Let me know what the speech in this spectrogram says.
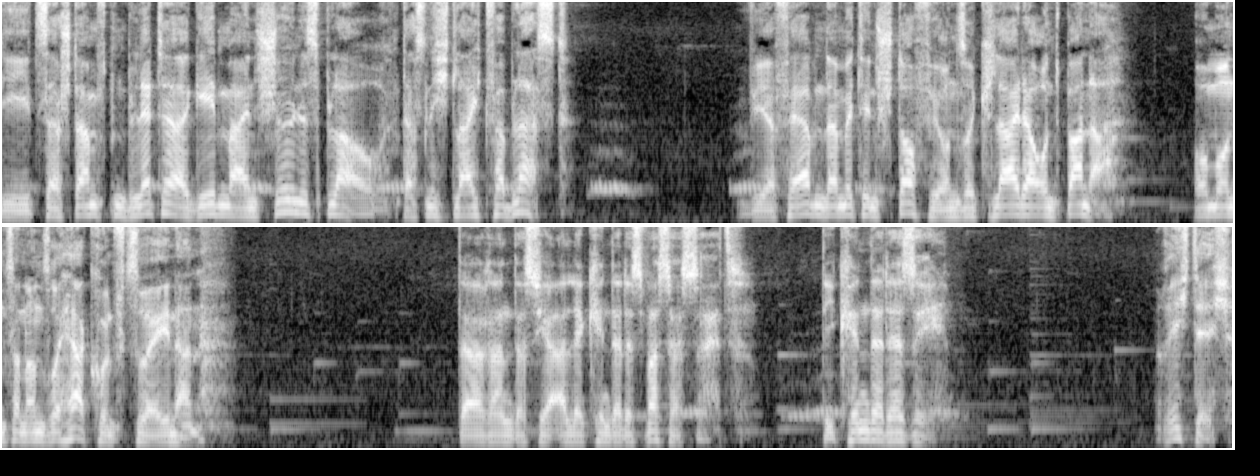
Die zerstampften Blätter ergeben ein schönes Blau, das nicht leicht verblasst. Wir färben damit den Stoff für unsere Kleider und Banner, um uns an unsere Herkunft zu erinnern. Daran, dass ihr alle Kinder des Wassers seid. Die Kinder der See. Richtig.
